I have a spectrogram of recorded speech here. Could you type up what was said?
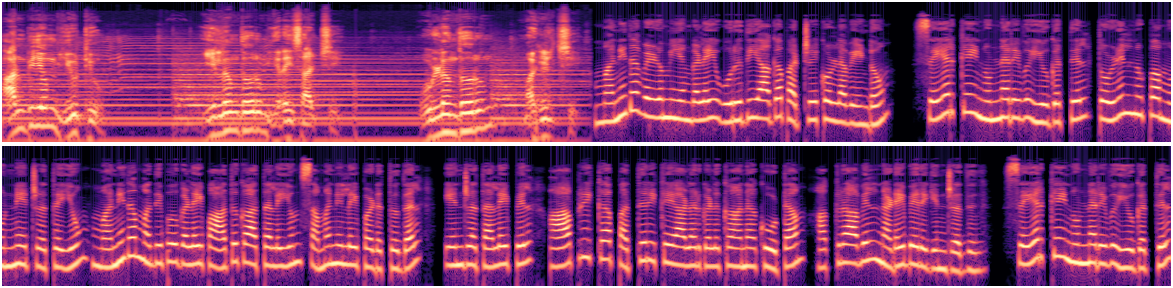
அன்பியும் யூடியூப் இல்லந்தோறும் இறைசாட்சி உள்ளந்தோறும் மகிழ்ச்சி. மனித விழுமியங்களை உறுதியாக பற்றிக்கொள்ள வேண்டும். செயற்கை நுண்ணறிவு யுகத்தில் தொழில்நுட்ப முன்னேற்றத்தையும் மனித மதிப்புகளை பாதுகாத்தலையும் சமநிலைப்படுத்துதல் என்ற தலைப்பில் ஆப்பிரிக்க பத்திரிகையாளர்களுக்கான கூட்டம் அக்ராவில் நடைபெறுகின்றது. செயற்கை நுண்ணறிவு யுகத்தில்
